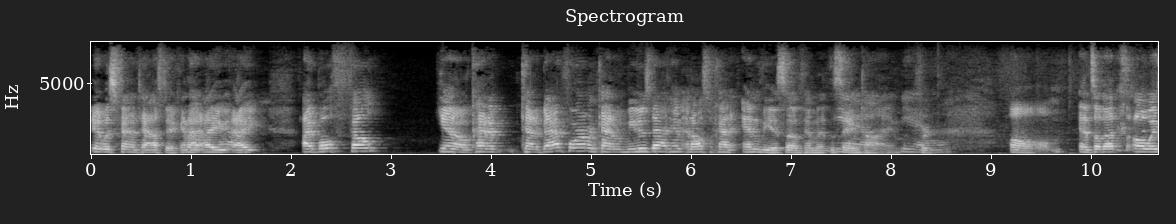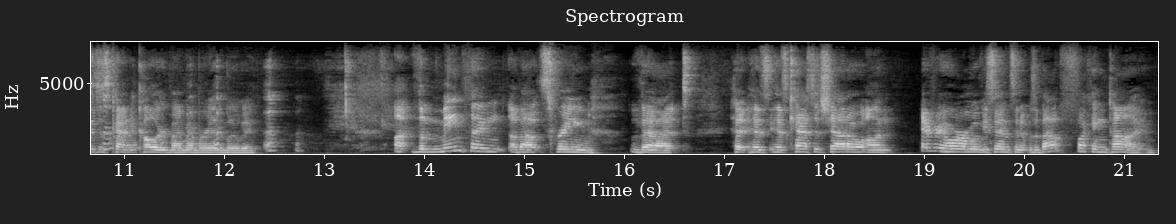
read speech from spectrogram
it was fantastic, and I, yeah. I, I I both felt you know kind of kind of bad for him and kind of amused at him, and also kind of envious of him at the same time. Yeah. For- um, and so that's always just kind of colored my memory of the movie. Uh, the main thing about Scream that ha- has has cast its shadow on every horror movie since, and it was about fucking time,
